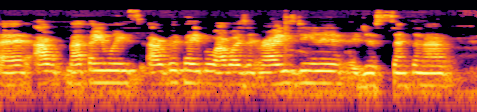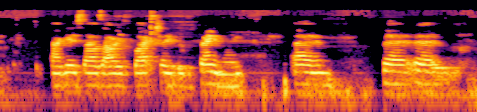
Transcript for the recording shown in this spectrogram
Uh, I, my family's are good people. I wasn't raised in it. It's just something I, I guess I was always black sheep of the family. Um, but uh,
